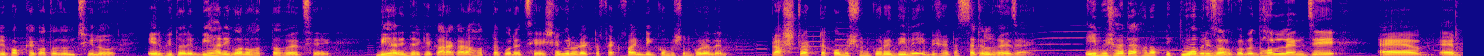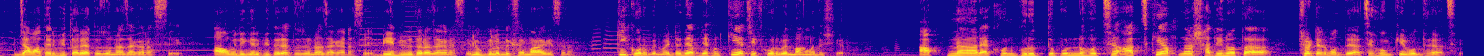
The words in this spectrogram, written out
বিপক্ষে কতজন ছিল, এর ভিতরে বিহারি গণহত্যা হয়েছে, বিহারিদেরকে কারা কারা হত্যা করেছে, সেগুলোর একটা ফ্যাক্ট ফাইন্ডিং কমিশন করে দেন। রাষ্ট্র একটা কমিশন করে দিলে এই বিষয়টা সেটেল হয়ে যায়। এই বিষয়টা এখন আপনি কীভাবে রিজলভ করবেন? ধরলেন যে জামাতের ভিতরে এতজন রাজাকার আছে, আওয়ামী লীগের ভিতরে এতজন রাজাকার আছে, বিএনপির ভিতরে রাজাকার আছে লোকগুলো ম্যাক্সিমাম মারা গেছে না? কি করবেন? এটা দিয়ে আপনি এখন কি অ্যাচিভ করবেন বাংলাদেশের? আপনার এখন গুরুত্বপূর্ণ হচ্ছে আজকে আপনার স্বাধীনতা থ্রেটের মধ্যে আছে, হুমকির মধ্যে আছে।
